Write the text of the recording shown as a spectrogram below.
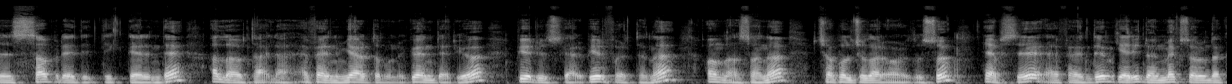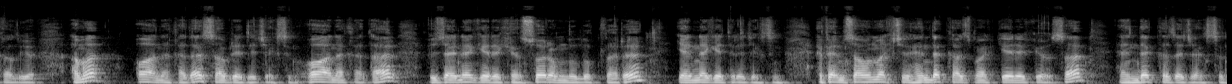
e, sabredildiklerinde Allahu Teala efendim yardımını gönderiyor. Bir rüzgar, bir fırtına ondan sonra çapulcular ordusu hepsi efendim geri dönmek zorunda kalıyor. Ama o ana kadar sabredeceksin. O ana kadar üzerine gereken sorumlulukları yerine getireceksin. Efendim savunmak için hendek kazmak gerekiyorsa hendek kazacaksın.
